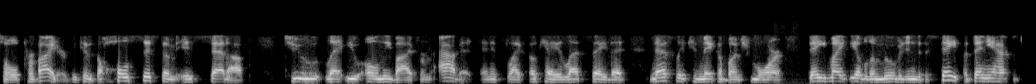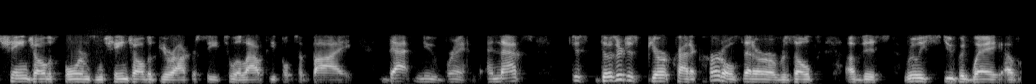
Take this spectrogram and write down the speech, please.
sole provider because the whole system is set up to let you only buy from Abbott. And it's like, okay, let's say that Nestle can make a bunch more. They might be able to move it into the state, but then you have to change all the forms and change all the bureaucracy to allow people to buy that new brand. And that's just those are just bureaucratic hurdles that are a result of this really stupid way of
